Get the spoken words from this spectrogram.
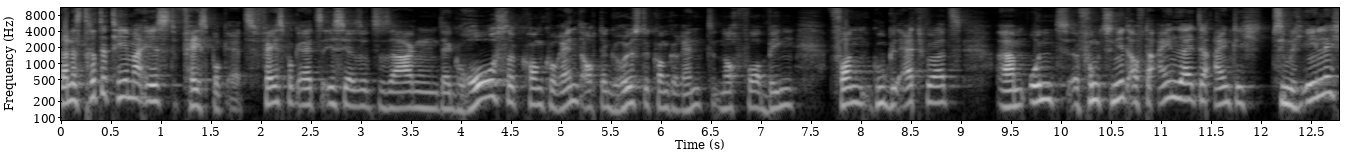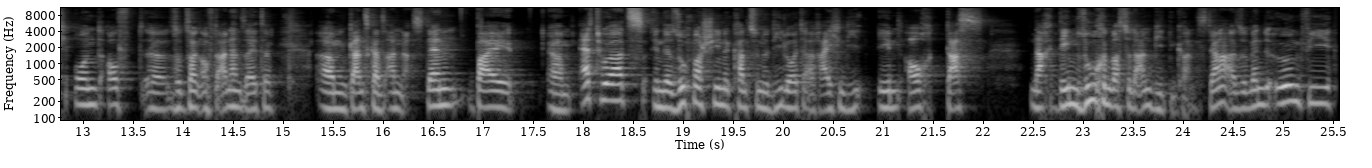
Dann das dritte Thema ist Facebook Ads. Facebook Ads ist ja sozusagen der große Konkurrent, auch der größte Konkurrent noch vor Bing von Google AdWords ähm, und funktioniert auf der einen Seite eigentlich ziemlich ähnlich und auf äh, sozusagen auf der anderen Seite ähm, ganz, ganz anders. Denn bei ähm, AdWords in der Suchmaschine kannst du nur die Leute erreichen, die eben auch das nach dem suchen, was du da anbieten kannst. Ja, also wenn du irgendwie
